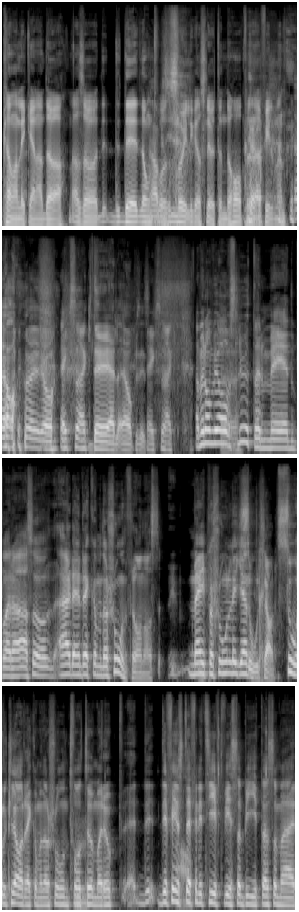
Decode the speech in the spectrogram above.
kan han lika gärna dö. Alltså, det, det är de Ja, två precis. möjliga sluten du har på den här filmen. Ja, ja. Exakt. Det är, ja, precis. Exakt. Ja, men om vi avslutar med bara, alltså, är det en rekommendation från oss? Mig personligen, Solklart. solklar rekommendation, två tummar upp. Det, det finns definitivt vissa bitar som är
